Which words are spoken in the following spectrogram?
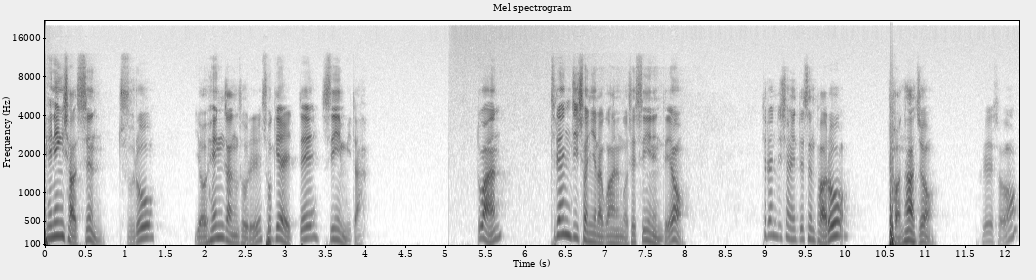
패닝샷은 주로 여행 장소를 소개할 때 쓰입니다. 또한 트랜지션이라고 하는 것에 쓰이는데요. 트랜지션의 뜻은 바로 변화죠. 그래서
